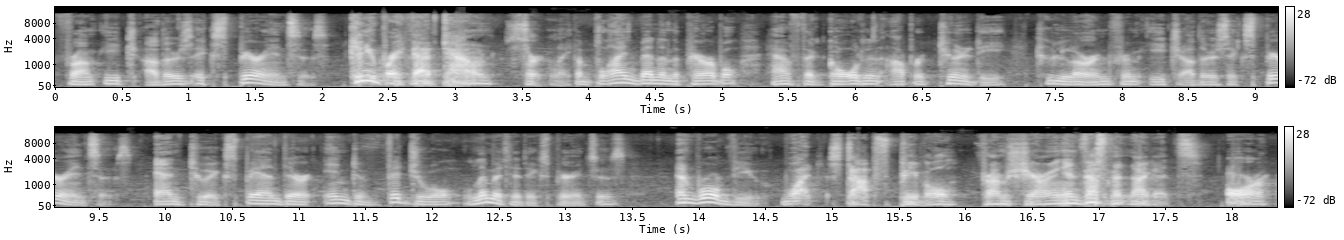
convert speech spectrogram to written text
from each other's experiences. Can you break that down? Certainly. The blind men in the parable have the golden opportunity to learn from each other's experiences and to expand their individual limited experiences and worldview. What stops people from sharing investment nuggets? Or,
